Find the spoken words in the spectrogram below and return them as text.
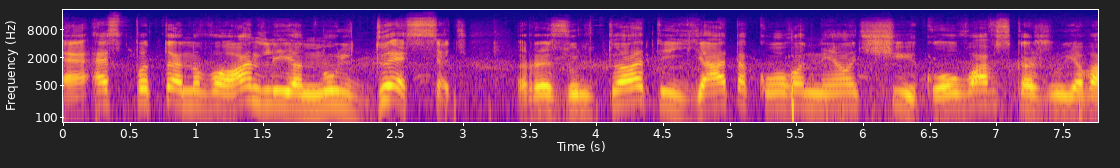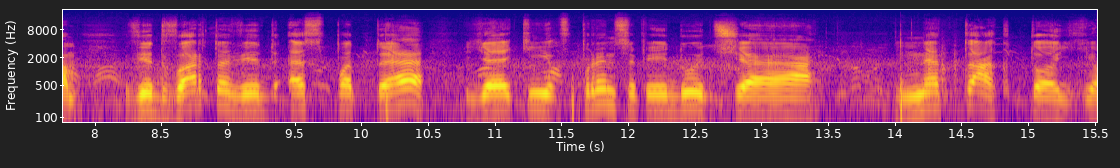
Е, СПТ Нова Англія 0-10. Результат, і я такого не очікував, скажу я вам відверто від СПТ, які в принципі йдуть. Не так то й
